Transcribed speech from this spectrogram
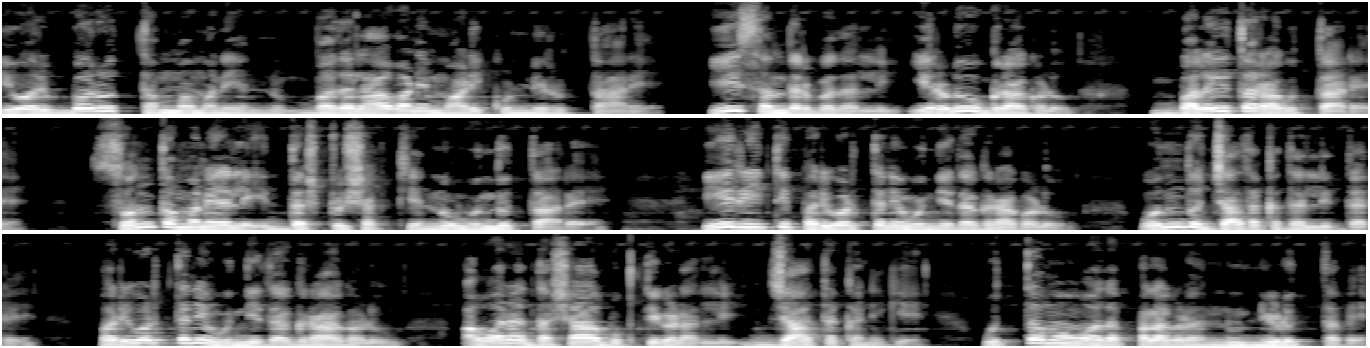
ಇವರಿಬ್ಬರೂ ತಮ್ಮ ಮನೆಯನ್ನು ಬದಲಾವಣೆ ಮಾಡಿಕೊಂಡಿರುತ್ತಾರೆ. ಈ ಸಂದರ್ಭದಲ್ಲಿ ಎರಡೂ ಗ್ರಹಗಳು ಬಲಯುತರಾಗುತ್ತಾರೆ. ಸ್ವಂತ ಮನೆಯಲ್ಲಿ ಇದ್ದಷ್ಟು ಶಕ್ತಿಯನ್ನು ಹೊಂದುತ್ತಾರೆ. ಈ ರೀತಿ ಪರಿವರ್ತನೆ ಹೊಂದಿದ ಗ್ರಹಗಳು ಒಂದು ಜಾತಕದಲ್ಲಿದ್ದರೆ ಪರಿವರ್ತನೆ ಹೊಂದಿದ ಗ್ರಹಗಳು ಅವರ ದಶಾಭುಕ್ತಿಗಳಲ್ಲಿ ಜಾತಕನಿಗೆ ಉತ್ತಮವಾದ ಫಲಗಳನ್ನು ನೀಡುತ್ತವೆ.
